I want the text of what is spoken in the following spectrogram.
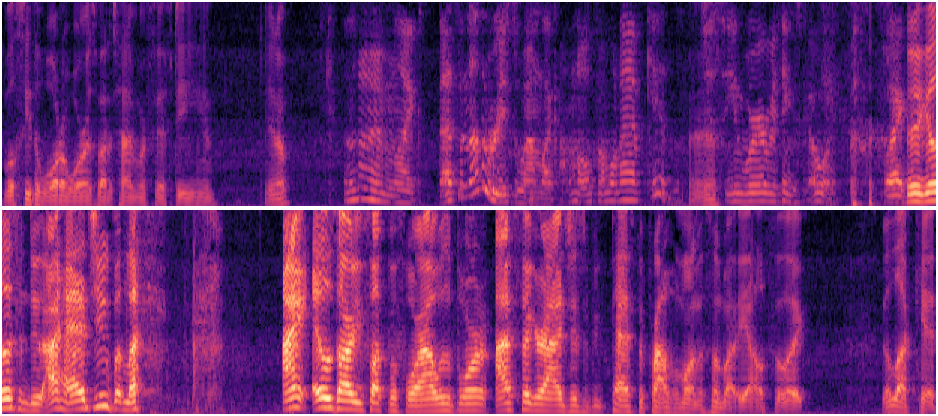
we'll see the water wars by the time we're fifty, and you know. That's I'm like, that's another reason why I'm like, I don't know if I want to have kids. Yeah. Just seeing where everything's going. Like, listen, dude, I had you, but like, I it was already fucked before I was born. I figure I'd just pass the problem on to somebody else. So like, good luck, kid.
